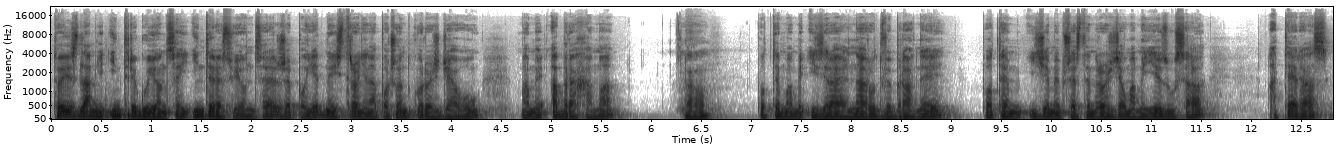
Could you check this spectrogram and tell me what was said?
To jest dla mnie intrygujące i interesujące, że po jednej stronie na początku rozdziału mamy Abrahama, No. Potem mamy Izrael, naród wybrany, potem idziemy przez ten rozdział, mamy Jezusa, a teraz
